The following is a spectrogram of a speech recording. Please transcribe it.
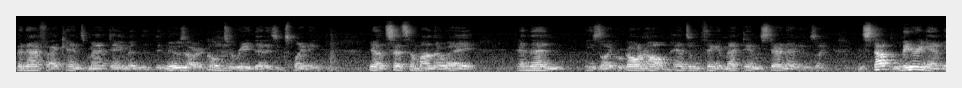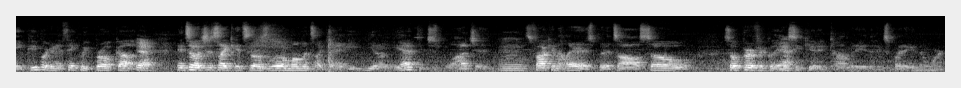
Ben Affleck hands Matt Damon the, the news article Mhm. to read that is explaining, you know, it sets them on their way, and then he's like, "We're going home." Hands him the thing, and Matt Damon staring at him. He was like, "And stop leering at me. People are gonna think we broke up." yeah. And so it's just like it's those little moments like that. You, you know, you have to just watch it. Mm. It's fucking hilarious, but it's all so so perfectly Yeah. executed comedy that explaining it don't work.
